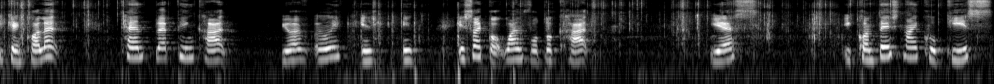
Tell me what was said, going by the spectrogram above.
You can collect 10 Blackpink card. You have only in, in, inside got one photo card. Yes. It contains 9 cookies.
